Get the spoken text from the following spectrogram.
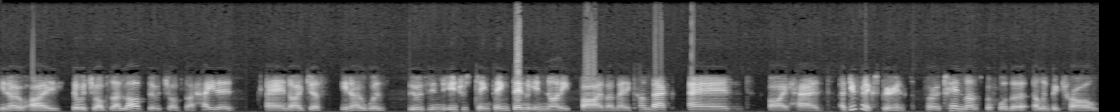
you know, I there were jobs I loved, there were jobs I hated, and I just, you know, was it was an interesting thing. Then in '95, I made a comeback, and I had a different experience. For ten months before the Olympic trials,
